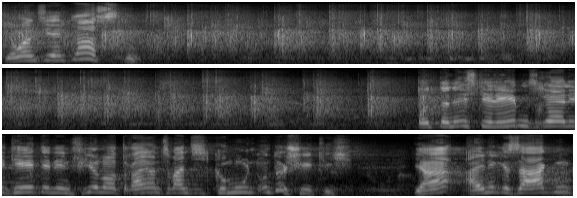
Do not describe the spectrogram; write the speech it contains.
Wir wollen sie entlasten. Und dann ist die Lebensrealität in den 423 Kommunen unterschiedlich. Ja, einige sagen,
